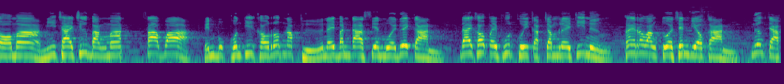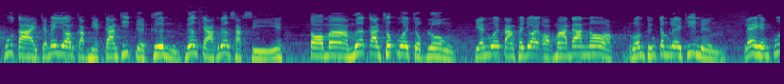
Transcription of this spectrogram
ต่อมามีชายชื่อบังมัด ทราบว่าเป็นบุคคลที่เคารพนับถือในบรรดาเซียนมวยด้วยกัน ได้เข้าไปพูดคุยกับจำเลยที่หนึ่งให้ระวังตัวเช่นเดียวกัน เนื่องจากผู้ตายจะไม่ยอมกับเหตุการณ์ที่เกิดขึ้น เนื่องจากเรื่องศักดิ์ศรี ต่อมาเมื่อการชกมวยจบลงเซียนมวยต่างทยอยออกมาด้านนอก รวมถึงจำเลยที่หนึ่งและเห็นผู้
